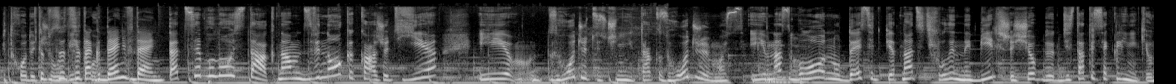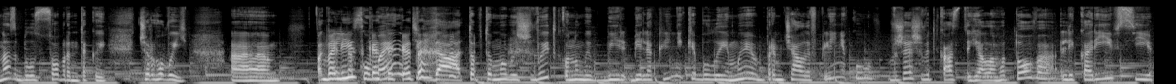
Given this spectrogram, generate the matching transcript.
підходить Тобто чоловіку. це так день в день. Та це було ось так. Нам дзвінок і кажуть, є, і згоджуйтесь чи ні, так згоджуємось. І в нас Ну, було ну 10-15 хвилин не більше, щоб дістатися клініки. У нас було собраний такий черговий е, пакет Валізка документів. да, тобто ми швидко. Ну ми біля клініки були. і Ми примчали в клініку. Вже швидка стояла готова. Лікарі всі е,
